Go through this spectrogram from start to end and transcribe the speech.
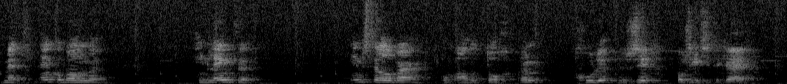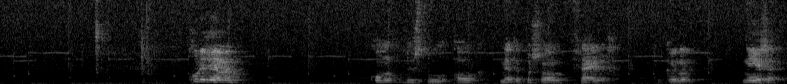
met enkelbanden in lengte instelbaar om altijd toch een goede zitpositie te krijgen. Goede remmen om de stoel ook met de persoon veilig te kunnen neerzetten.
